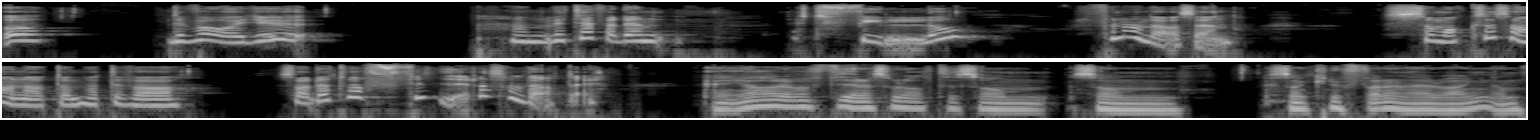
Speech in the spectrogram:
Och det var ju han- Vi träffade en, ett fyllo för någon dag sedan. Som också sa något om att det var... Sa du att det var fyra soldater? Eh, Ja, det var fyra soldater som, som, som knuffade den här vagnen.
